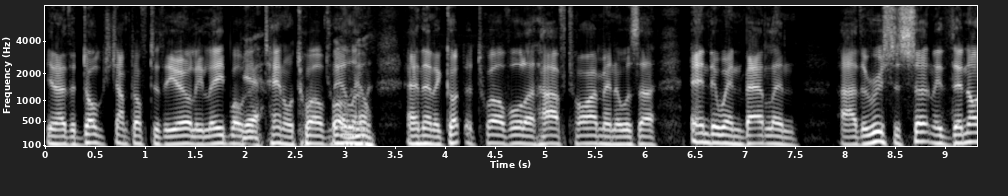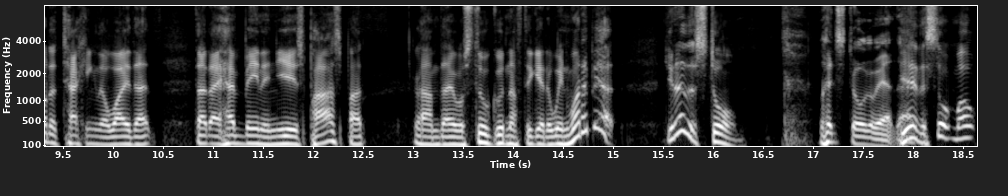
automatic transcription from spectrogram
you know the Dogs jumped off to the early lead. Was Yeah. ten or twelve, 12 nil, nil. and, and then it got to twelve all at half time, and it was a end to end battle. And uh, the Roosters certainly they're not attacking the way that that they have been in years past, but um, they were still good enough to get a win. What about you know the Storm? let's talk about that. Yeah, the Storm. Well,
